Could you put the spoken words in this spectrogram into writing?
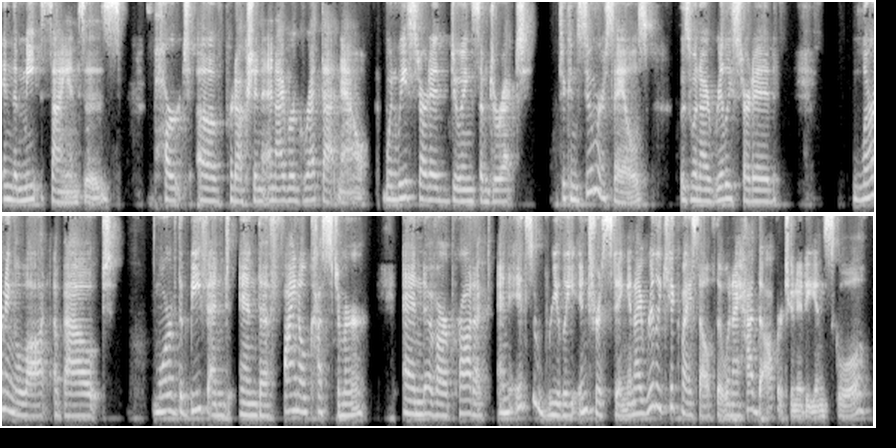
in the meat sciences part of production, and I regret that now. When we started doing some direct to consumer sales, was when I really started learning a lot about more of the beef end and the final customer end of our product. And it's really interesting. And I really kick myself that when I had the opportunity in school,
